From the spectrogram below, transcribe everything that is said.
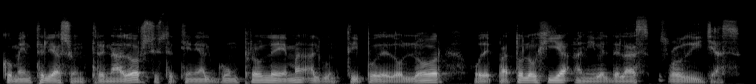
coméntele a su entrenador si usted tiene algún problema, algún tipo de dolor o de patología a nivel de las rodillas.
